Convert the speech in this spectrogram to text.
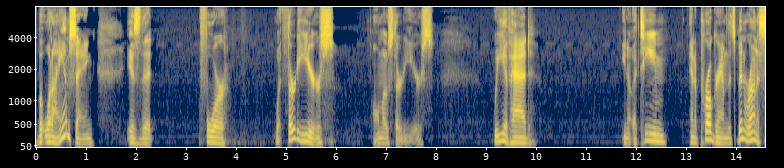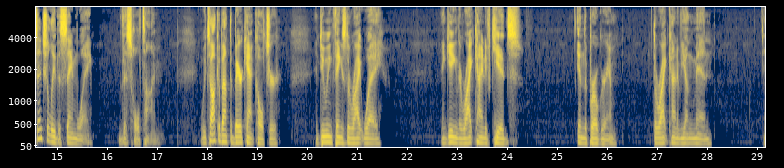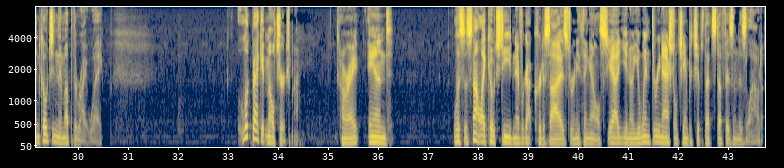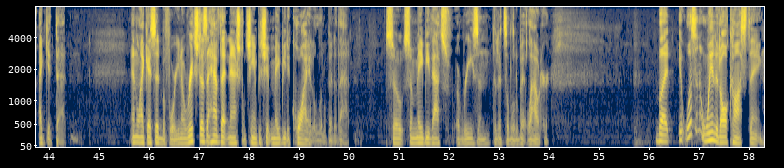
But what I am saying is that for what 30 years, almost 30 years, we have had you know a team and a program that's been run essentially the same way this whole time. We talk about the Bearcat culture and doing things the right way and getting the right kind of kids in the program, the right kind of young men, and coaching them up the right way. Look back at Mel Tjeerdsma, all right? And listen, it's not like Coach T never got criticized or anything else. Yeah, you know, you win three national championships, that stuff isn't as loud. I get that. And like I said before, you know, Rich doesn't have that national championship maybe to quiet a little bit of that. So so maybe that's a reason that it's a little bit louder. But it wasn't a win at all cost thing.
